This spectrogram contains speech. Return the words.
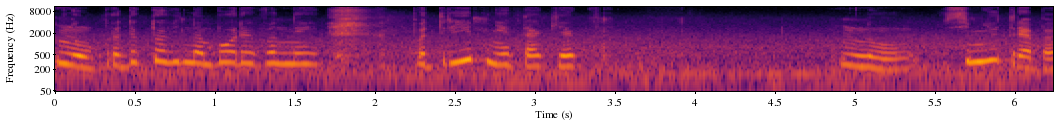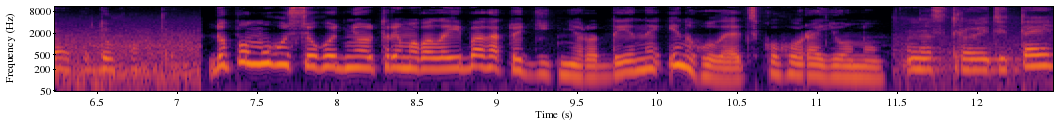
Ну, продуктові набори вони потрібні, так як ну, сім'ю треба годувати. Допомогу сьогодні отримували і багатодітні родини Інгулецького району. У нас троє дітей.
